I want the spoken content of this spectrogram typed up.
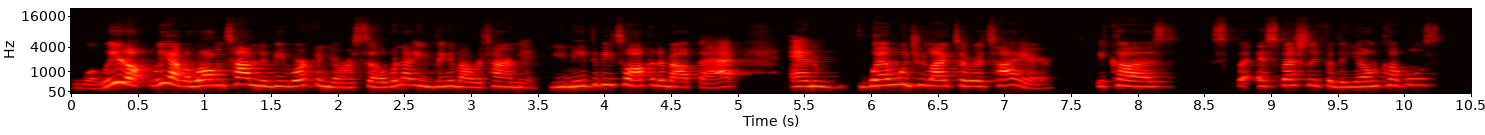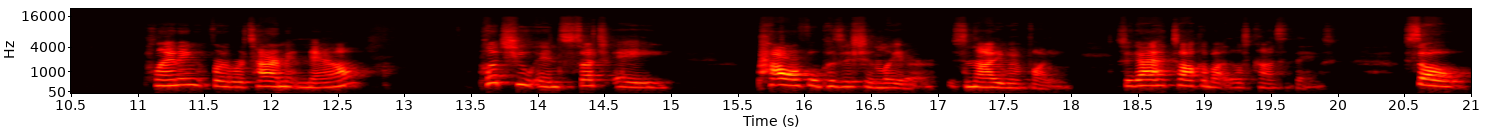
well, we don't, we have a long time to be working yourself. We're not even thinking about retirement. You need to be talking about that. And when would you like to retire? because especially for the young couples, planning for retirement now puts you in such a powerful position later. It's not even funny. So you got to talk about those kinds of things. So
